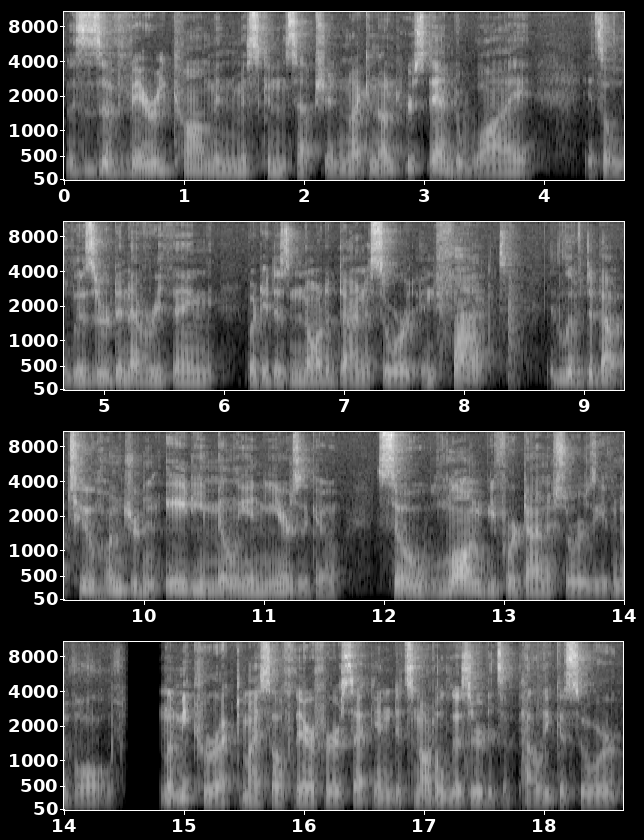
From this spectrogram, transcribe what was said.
This is a very common misconception, and I can understand why. It's a lizard and everything, but it is not a dinosaur. In fact, it lived about 280 million years ago, so long before dinosaurs even evolved. Let me correct myself there for a second. It's not a lizard, it's a pelycosaur.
